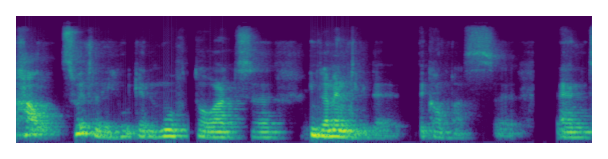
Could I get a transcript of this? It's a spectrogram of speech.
how swiftly we can move towards uh, implementing the, the compass uh, and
